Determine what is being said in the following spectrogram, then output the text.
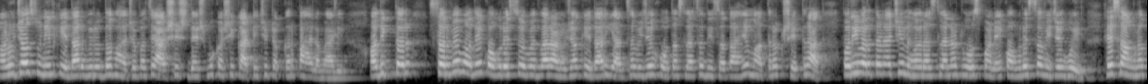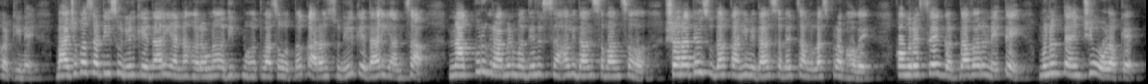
अनुजा सुनील केदार विरुद्ध भाजपचे आशिष देशमुख अशी काठीची टक्कर पाहायला मिळाली. अधिकतर सर्वेमध्ये काँग्रेसचे उमेदवार अनुजा केदार यांचा विजय होत असल्याचं दिसत आहे. मात्र क्षेत्रात परिवर्तनाची लहर असल्यानं ठोसपणे काँग्रेसचा विजय होईल हे सांगणं कठीण आहे. भाजपसाठी सुनील केदार यांना हरवणं अधिक महत्वाचं होतं कारण सुनील केदार यांचा नागपूर ग्रामीणमधील सहा विधानसभांसह शहरातील सुद्धा काही विधानसभेत चांगलाच प्रभाव आहे. काँग्रेसचे गद्दावर नेते म्हणून त्यांची ओळख आहे.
